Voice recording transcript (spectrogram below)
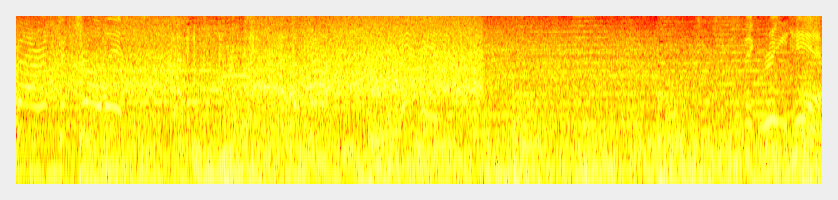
Barrett. Control this. And, and the cup is his. McReed here?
